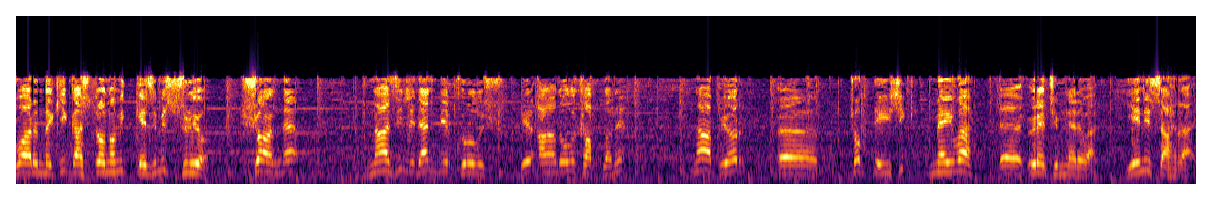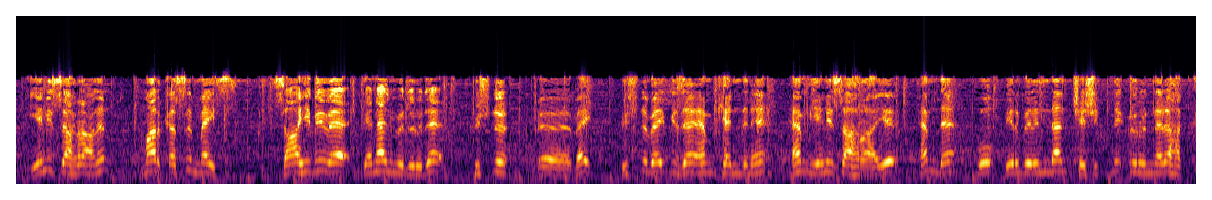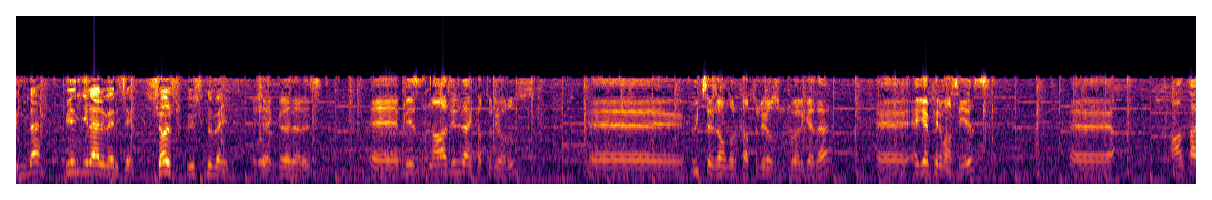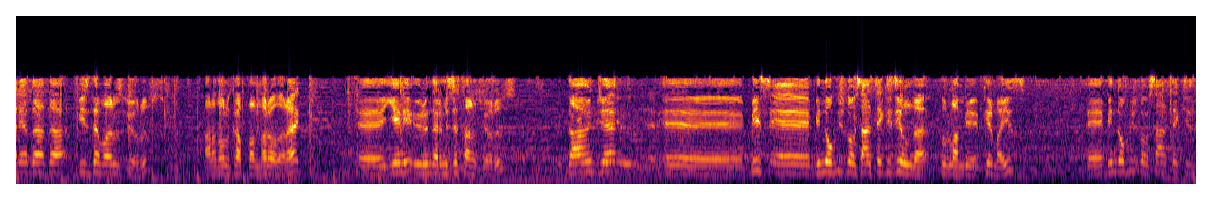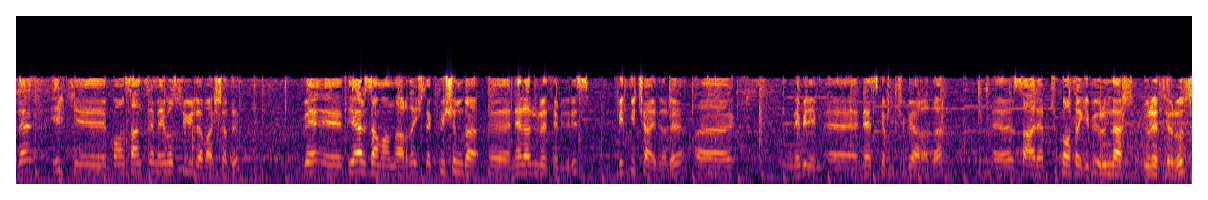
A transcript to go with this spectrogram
Fuarındaki gastronomik gezimiz sürüyor. Şu anda Nazilli'den bir kuruluş, bir Anadolu kaplanı ne yapıyor? Ee, çok değişik meyve e, üretimleri var. Yeni Sahra, Yeni Sahra'nın markası Meys. Sahibi ve genel müdürü de Hüsnü e, Bey. Hüsnü Bey bize hem kendini hem Yeni Sahra'yı hem de bu birbirinden çeşitli ürünleri hakkında bilgiler verecek. Söz Hüsnü Bey'de. Teşekkür ederiz. Ee, biz Nazilli'den katılıyoruz. 3 sezondur katılıyoruz bu bölgede. Ee, Ege firmasıyız. Ee, Antalya'da da biz de varız diyoruz. Anadolu kaplanları olarak. Ee, yeni ürünlerimizi tanıtıyoruz. Daha önce e, biz e, 1998 yılında kurulan bir firmayız. E, 1998'de ilk e, konsantre meyve suyuyla başladık ve e, diğer zamanlarda işte kışın da e, neler üretebiliriz? Bitki çayları, e, ne bileyim e, Nescafe üçü bir arada, e, salep, çikolata gibi ürünler üretiyoruz.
